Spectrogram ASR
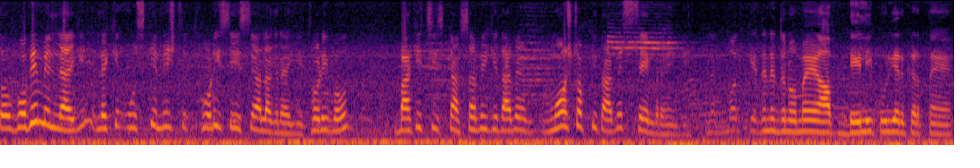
तो वो भी मिल जाएगी लेकिन उसकी लिस्ट थोड़ी सी इससे अलग रहेगी थोड़ी बहुत। बाकी चीज़ का सभी किताबें मोस्ट ऑफ़ किताबें सेम रहेंगी। लगभग कितने दिनों में आप डेली कुरियर करते हैं?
